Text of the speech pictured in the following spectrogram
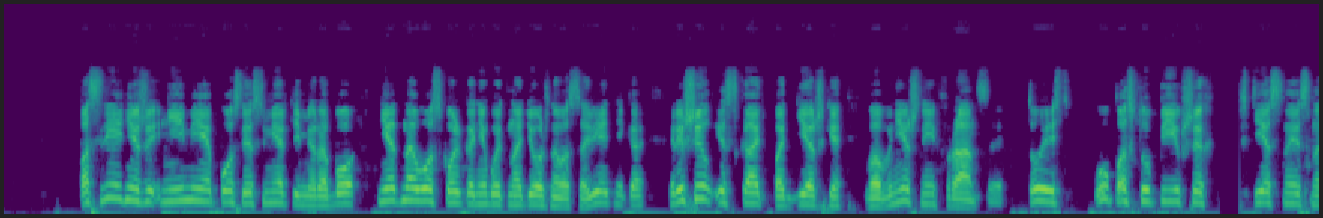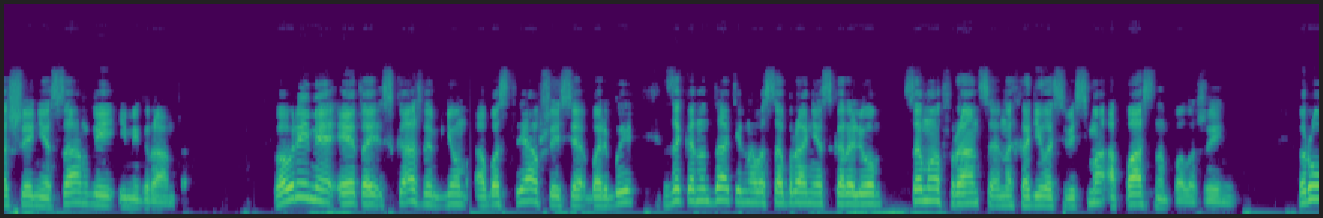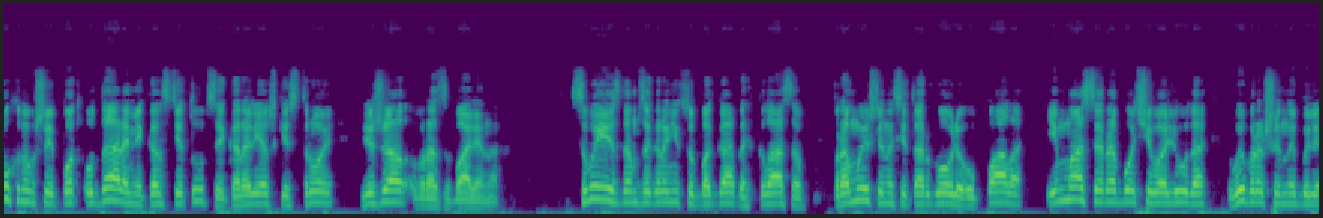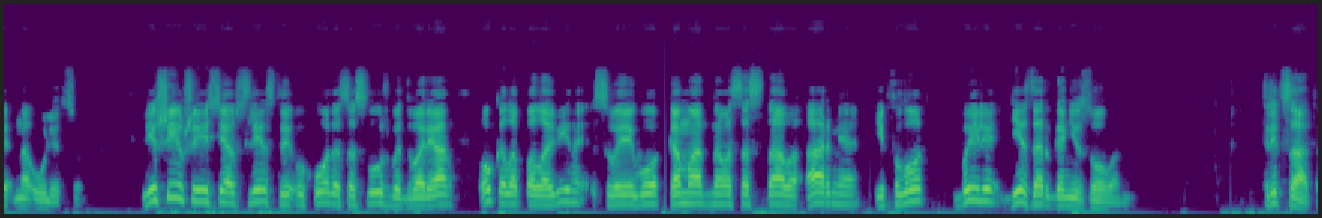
Последний же, не имея после смерти Мирабо ни одного сколько-нибудь надежного советника, решил искать поддержки во внешней Франции, то есть у поступивших в тесные сношения с Англией иммигрантов. Во время этой с каждым днем обострявшейся борьбы законодательного собрания с королем сама Франция находилась в весьма опасном положении. Рухнувший под ударами Конституции королевский строй лежал в развалинах. С выездом за границу богатых классов промышленность и торговля упала, и массы рабочего люда выброшены были на улицу. Лишившиеся вследствие ухода со службы дворян около половины своего командного состава армия и флот были дезорганизованы. 30.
